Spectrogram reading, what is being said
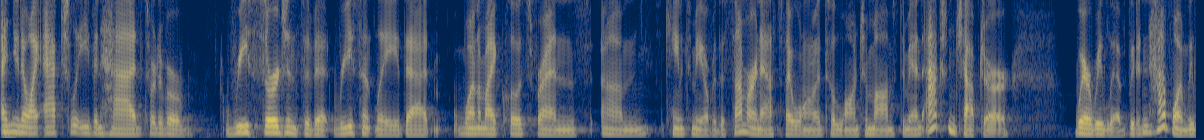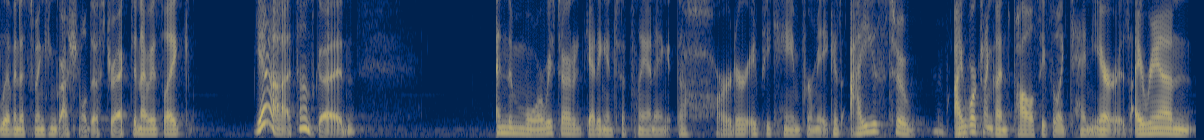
And you know, I actually even had sort of a resurgence of it recently that one of my close friends um, came to me over the summer and asked if I wanted to launch a Moms Demand Action chapter where we lived. We didn't have one. We live in a swing congressional district. And I was like, yeah, it sounds good. And the more we started getting into planning, the harder it became for me. Because I used to, I mm-hmm. worked on gun policy for like 10 years. I ran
